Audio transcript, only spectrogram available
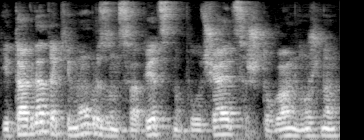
И тогда таким образом, соответственно, получается, что вам нужно,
